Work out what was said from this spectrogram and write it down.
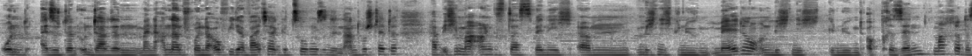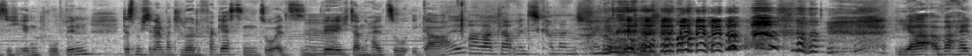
und also dann und da dann meine anderen Freunde auch wieder weitergezogen sind in andere Städte, habe ich immer Angst, dass wenn ich ähm, mich nicht genügend melde und mich nicht genügend auch präsent mache, dass ich irgendwo bin, dass mich dann einfach die Leute vergessen, so als mhm. wäre ich dann halt so egal. Aber glaub mir, dich kann man nicht vergessen. ja, aber halt,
